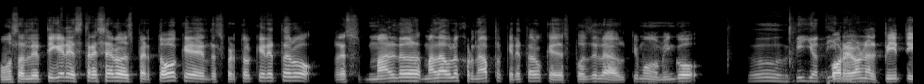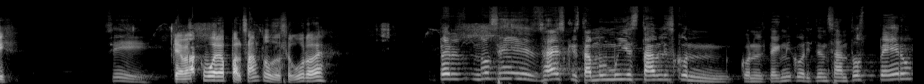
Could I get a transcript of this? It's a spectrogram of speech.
vamos a leer Tigres 3-0. Despertó que despertó el Querétaro. Mal, mala doble jornada para el Querétaro que después del último domingo uh, corrieron al Piti. Sí. Que va como era para el Santos, de seguro, ¿eh? Pero no sé, sabes que estamos muy estables con, el técnico ahorita en Santos, pero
